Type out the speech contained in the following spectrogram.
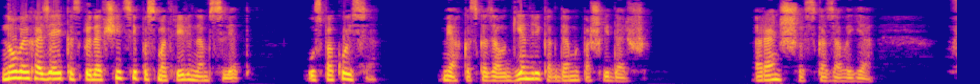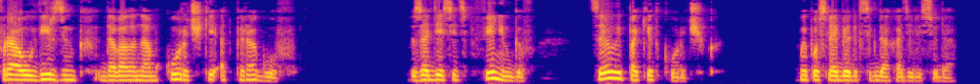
Новая хозяйка с продавщицей посмотрели нам вслед. — Успокойся, — мягко сказал Генри, когда мы пошли дальше. — Раньше, — сказала я, — фрау Вирзинг давала нам корочки от пирогов. За десять фенингов целый пакет корочек. Мы после обеда всегда ходили сюда.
